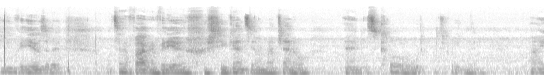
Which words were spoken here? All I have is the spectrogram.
few videos of it. It's in a five minute video, which you can see on my channel, and it's called, it's freezing. I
